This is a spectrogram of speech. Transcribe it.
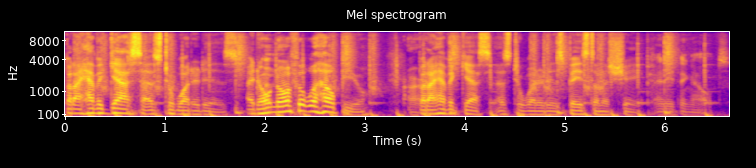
but I have a guess as to what it is. I don't know if it will help you, All but. I have a guess as to what it is based on the shape. Anything helps.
